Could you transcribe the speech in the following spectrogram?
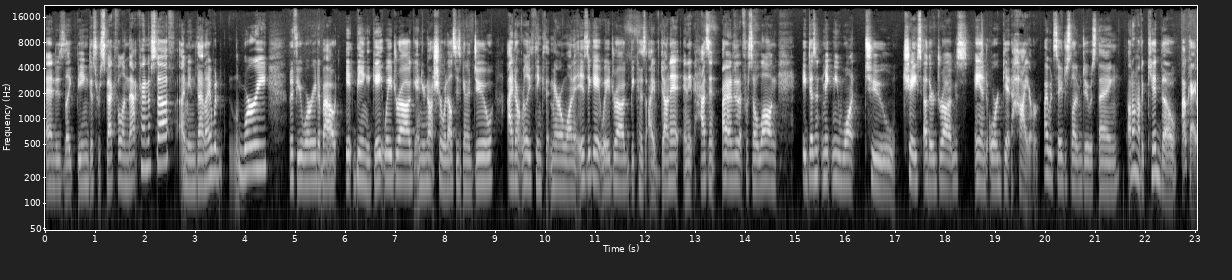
and is like being disrespectful and that kind of stuff i mean then i would worry. But if you're worried about it being a gateway drug and you're not sure what else he's going to do i don't really think that marijuana is a gateway drug because i've done it and it hasn't i did it for so long it doesn't make me want to chase other drugs and or get higher. I would say just let him do his thing. I don't have a kid though. Okay,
